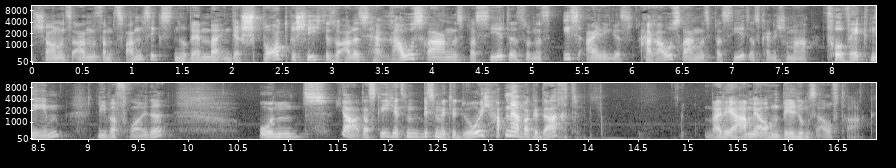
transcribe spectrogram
schauen uns an, was am 20. November in der Sportgeschichte so alles Herausragendes passiert ist. Und es ist einiges Herausragendes passiert, das kann ich schon mal vorwegnehmen, lieber Freude. Und ja, das gehe ich jetzt ein bisschen mit dir durch. Habe mir aber gedacht, weil wir haben ja auch einen Bildungsauftrag.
